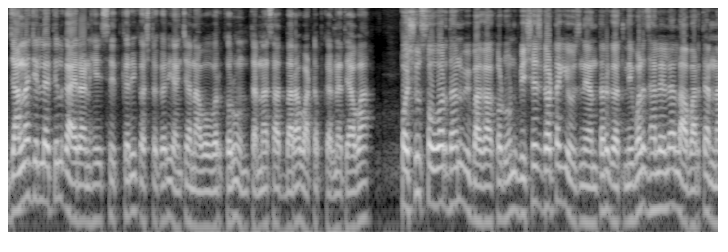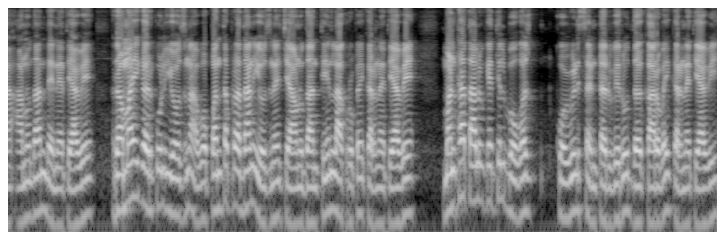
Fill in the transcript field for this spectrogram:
जालना जिल्ह्यातील गायरान हे शेतकरी कष्टकरी यांच्या नावावर करून त्यांना सातबारा वाटप करण्यात यावा. पशुसंवर्धन विभागाकडून विशेष घटक योजनेअंतर्गत निवड झालेल्या लाभार्थ्यांना अनुदान देण्यात यावे. रमाई घरकुल योजना व पंतप्रधान योजनेचे अनुदान तीन लाख रुपये करण्यात यावे. मंठा तालुक्यातील बोगस कोविड सेंटर विरुद्ध कारवाई करण्यात यावी.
